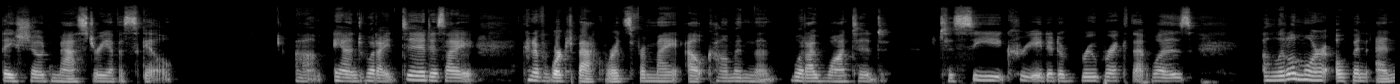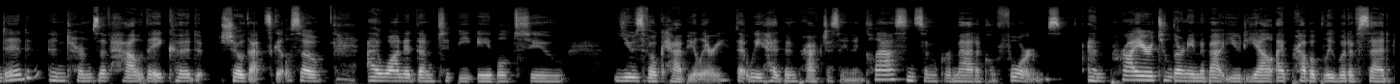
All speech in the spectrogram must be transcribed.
they showed mastery of a skill. Um, and what I did is I kind of worked backwards from my outcome and the what I wanted to see, created a rubric that was a little more open ended in terms of how they could show that skill. So I wanted them to be able to use vocabulary that we had been practicing in class and some grammatical forms. And prior to learning about UDL, I probably would have said,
